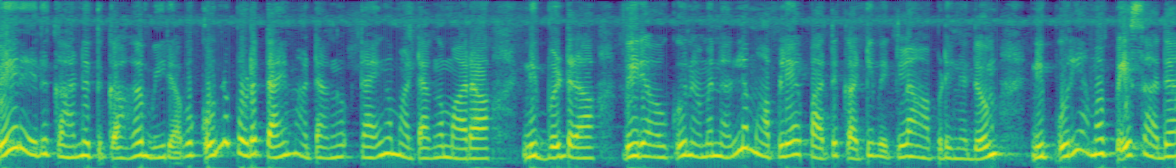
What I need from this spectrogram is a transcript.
வேற எது காரணத்துக்காக வீராவை கொண்டு போட தய மாட்டாங்க தயங்க மாட்டாங்க மாறா. நீ விட்ரா வீராவுக்கு நம்ம நல்ல மாப்பிள்ளையா பார்த்து கட்டி வைக்கலாம் அப்படின்னதும் நீ புரியாம பேசாத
